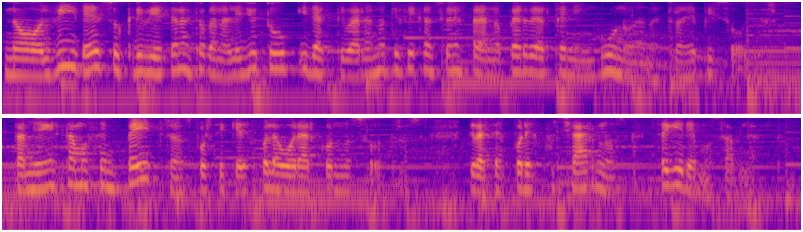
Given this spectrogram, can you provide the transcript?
No olvides suscribirte a nuestro canal de YouTube y de activar las notificaciones para no perderte ninguno de nuestros episodios. También estamos en Patreon por si quieres colaborar con nosotros. Gracias por escucharnos, seguiremos hablando.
